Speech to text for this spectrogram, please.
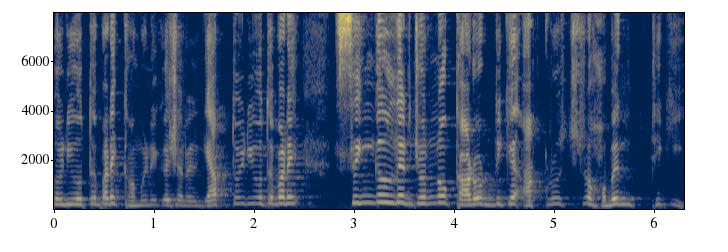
তৈরি হতে পারে কমিউনিকেশনের গ্যাপ তৈরি হতে পারে। সিঙ্গেলদের জন্য কারোর দিকে আক্রোশ হবেন ঠিকই,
